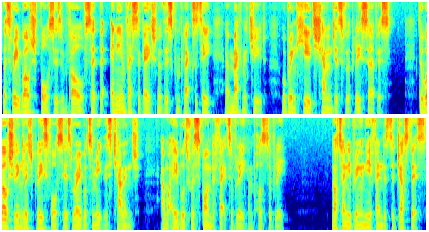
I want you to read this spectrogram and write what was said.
the three Welsh forces involved said that any investigation of this complexity and magnitude will bring huge challenges for the police service. The Welsh and English police forces were able to meet this challenge and were able to respond effectively and positively, not only bringing the offenders to justice,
